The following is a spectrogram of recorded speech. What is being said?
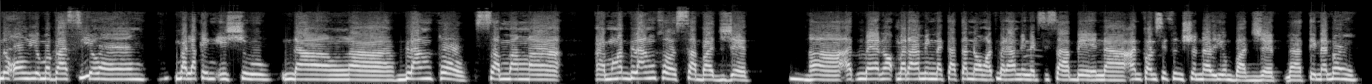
noong lumabas yung malaking issue ng ah, blanco sa mga ah, mga blanco sa budget. Ah, at meron maraming nagtatanong at maraming nagsasabi na unconstitutional yung budget na tinanong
